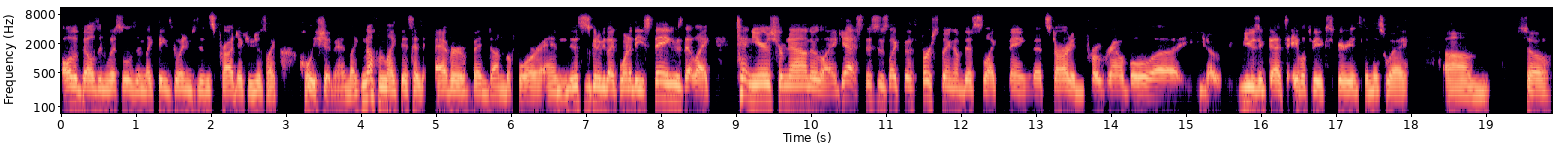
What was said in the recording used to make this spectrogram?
all the bells and whistles and like things going into this project, you're just like, holy shit, man! Like nothing like this has ever been done before, and this is going to be like one of these things that like 10 years from now they're like yes this is like the first thing of this like thing that started programmable uh you know music that's able to be experienced in this way um so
